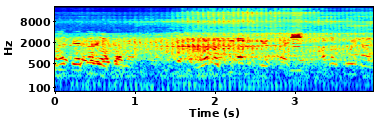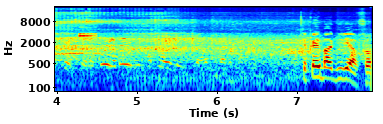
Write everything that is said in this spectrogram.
કાલ કહેતા જ હતા. હવે અડધી વાગે check થાય. આગળ કોઈ ના check કરે. કોઈ હવે એવી પકડાય નહીં. તે કઈ બાજુથી આવશો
